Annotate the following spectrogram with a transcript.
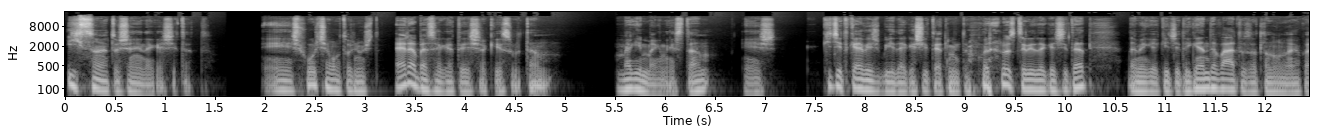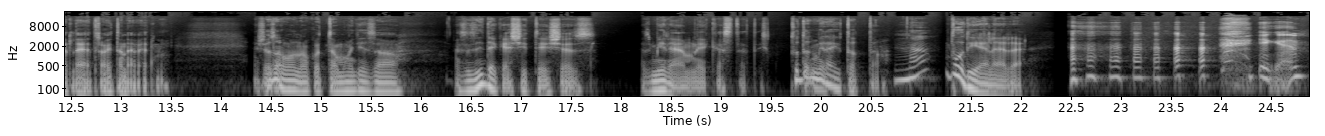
iszonyatosan idegesített. És furcsa volt, hogy most erre a beszélgetésre készültem, megint megnéztem, és kicsit kevésbé idegesített, mint amikor először idegesített, de még egy kicsit igen, de változatlanul nagyokat lehet rajta nevetni. És azon gondolkodtam, hogy ez, a, ez az idegesítés, ez, ez mire emlékeztet. És Tudod, mire jutottam? Na? Woody Allenre. igen.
